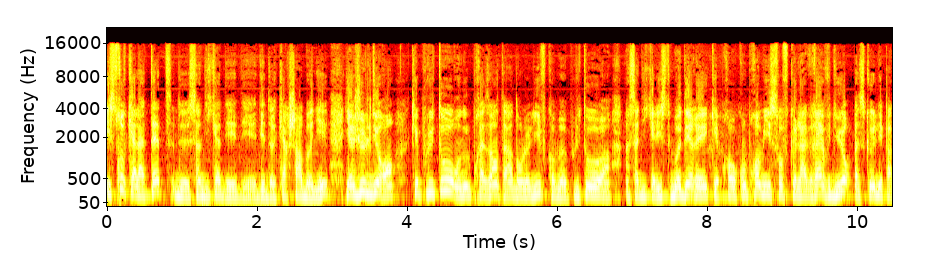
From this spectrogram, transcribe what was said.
Il se trouve qu'à la tête du syndicat des, des, des, dockers charbonniers, il y a Jules Durand, qui est plutôt, on nous le présente hein, dans le livre comme plutôt un, un syndicaliste modéré, qui est prêt au compromis, sauf que la grève dure parce que les patrons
